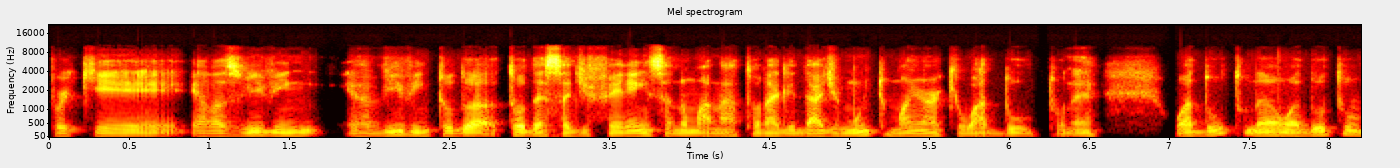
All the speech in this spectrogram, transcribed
Porque elas vivem, eh, vivem tudo, toda essa diferença numa naturalidade muito maior que o adulto, né? O adulto não, o adulto,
